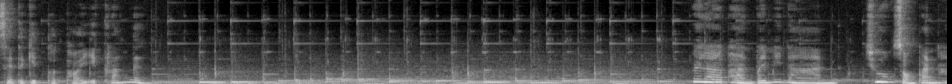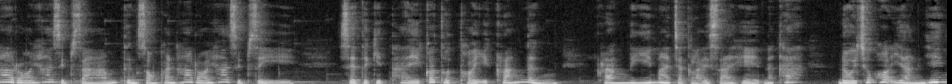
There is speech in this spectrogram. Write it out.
เศรษฐกิจถดถอยอีกครั้งหนึ่งเวลาผ่านไปไม่นานช่วง 2553 ถึง 2554 เศรษฐกิจไทยก็ถดถอยอีกครั้งหนึ่ง ครั้งนี้มาจากหลายสาเหตุนะคะ โดยเฉพาะอย่างยิ่ง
